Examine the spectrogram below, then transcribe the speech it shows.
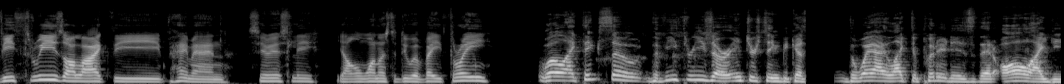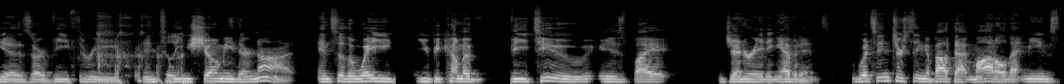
V3s are like the, hey man, seriously, y'all want us to do a V3? Well, I think so. The V3s are interesting because the way I like to put it is that all ideas are V3 until you show me they're not. And so the way you, you become a V2 is by generating evidence. What's interesting about that model, that means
